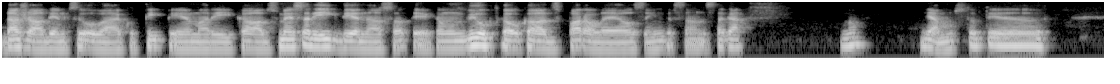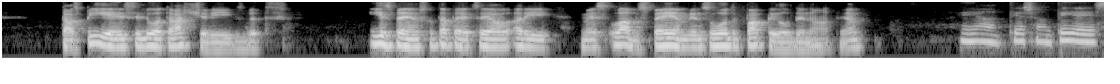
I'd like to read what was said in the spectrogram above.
dažādiem cilvēku tipiem, arī kādus mēs arī ikdienā satiekam, un vilkt kaut kādas paralēlas, interesantas. Tā kā, nu, jā, mums tur tie, tās pieejas ir ļoti atšķirīgas, bet iespējams, ka tāpēc jau arī mēs labi spējam viens otru papildināt. Ja? Jā, tiešām pieejas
